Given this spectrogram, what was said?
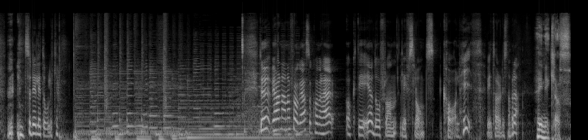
så det är lite olika. Du, vi har en annan fråga som kommer här och det är då från Livslångts Carl Heath. Vi tar och lyssnar på den. Hej Niklas!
